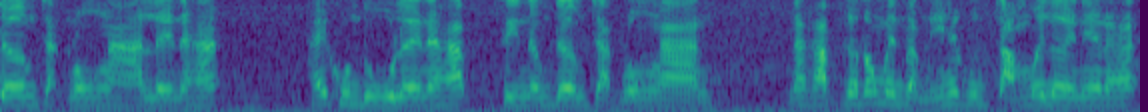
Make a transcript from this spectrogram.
เดิมๆจากโรงงานเลยนะฮะให้คุณดูเลยนะครับซีนเดิมๆจากโรงงานนะครับจะต้องเป็นแบบนี้ให้คุณจำไว้เลยเนี่ยนะฮะ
